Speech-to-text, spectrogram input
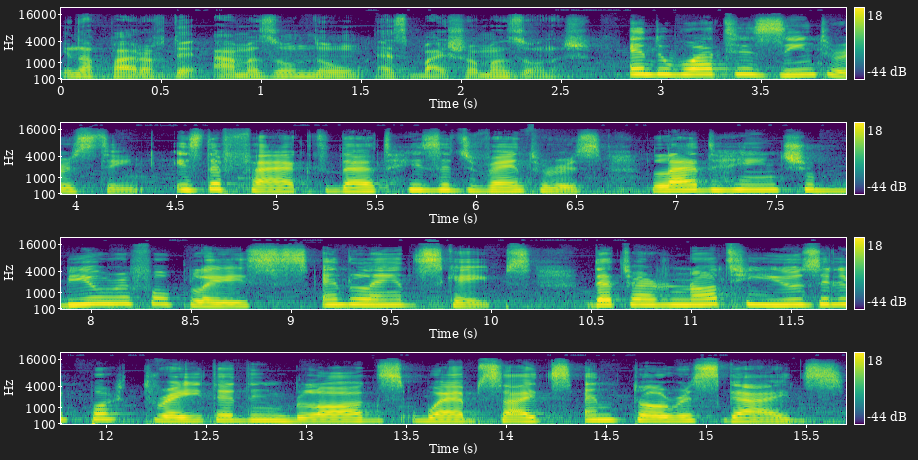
in a part of the Amazon known as Baixo Amazonas. And what is interesting is the fact that his adventures led him to beautiful places and landscapes that are not usually portrayed in blogs, websites, and tourist guides.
